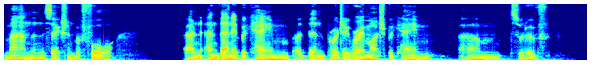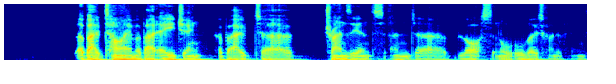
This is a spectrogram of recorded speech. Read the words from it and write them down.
man than the section before, and and then it became then the project very much became um, sort of about time, about aging, about uh, transience and uh, loss, and all, all those kind of things.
